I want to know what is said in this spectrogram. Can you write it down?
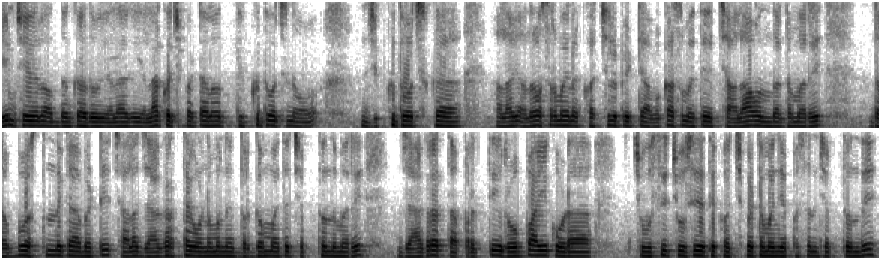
ఏం చేయాలో అర్థం కాదు. ఎలాగ ఎలా ఖర్చు పెట్టాలో దిక్కుతోచిన జిక్కు తోచక అలాగే అనవసరమైన ఖర్చులు పెట్టే అవకాశం అయితే చాలా ఉందంట మరి. డబ్బు వస్తుంది కాబట్టి చాలా జాగ్రత్తగా ఉండమని దుర్గమ్మ అయితే చెప్తుంది మరి. జాగ్రత్త. ప్రతి రూపాయి కూడా చూసి చూసి అయితే ఖర్చు పెట్టమని చెప్పేసి అని చెప్తుంది.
